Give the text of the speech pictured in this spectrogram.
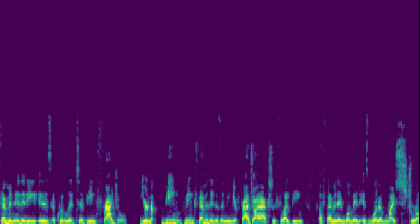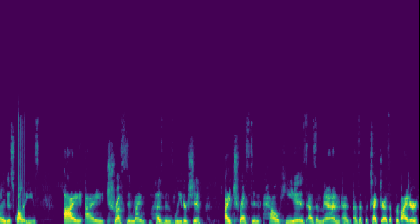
femininity is equivalent to being fragile. You're not being being feminine doesn't mean you're fragile. I actually feel like being a feminine woman is one of my strongest qualities. I I trust in my husband's leadership. I trust in how he is as a man, as, as a protector, as a provider.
